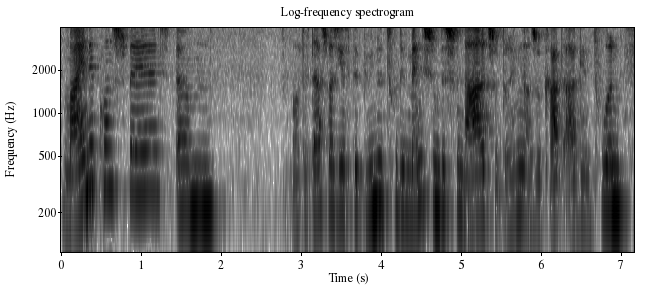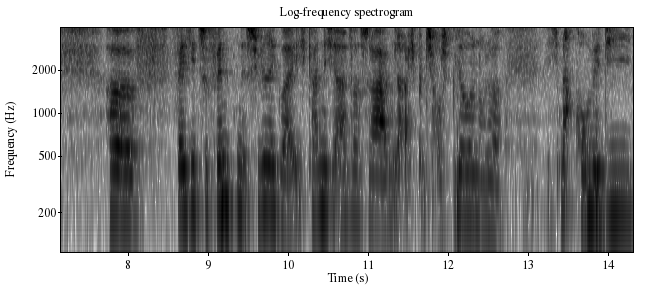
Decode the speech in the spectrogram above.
meine Kunstwelt ähm, oder das, was ich auf der Bühne tue, den Menschen ein bisschen nahe zu bringen. Also gerade Agenturen, äh, welche zu finden, ist schwierig, weil ich kann nicht einfach sagen, ja, ich bin Schauspielerin oder ich mache Comedy.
